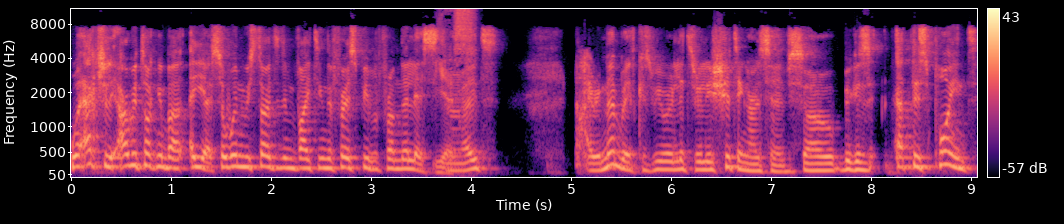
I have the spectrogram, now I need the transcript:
Well, actually, are we talking about? Uh, yeah, so when we started inviting the first people from the list, yes. right? I remember it because we were literally shitting ourselves. So, because at this point,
